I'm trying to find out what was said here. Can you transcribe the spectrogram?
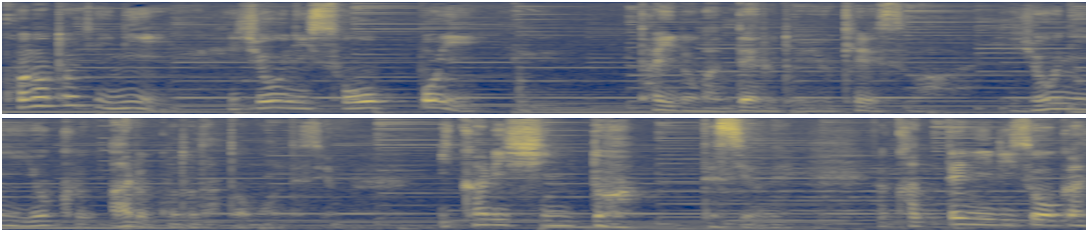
この時に非常にそうっぽい態度が出るというケースは非常によくあることだと思うんですよ。怒り浸透ですよね。勝手に理想化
